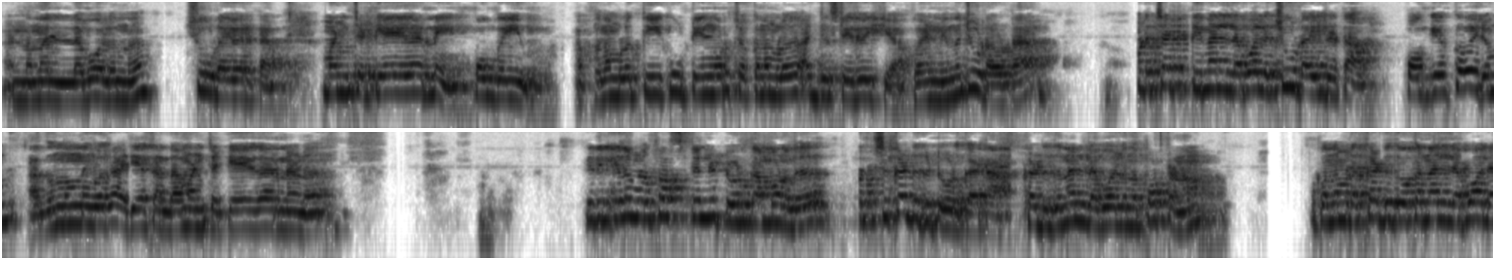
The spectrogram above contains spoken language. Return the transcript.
എണ്ണ നല്ല പോലെ ഒന്ന് ചൂടായി വരട്ടെ. മൺചട്ടിയായ കാരണേ പുകയും. അപ്പൊ നമ്മൾ തീ കൂട്ടിയും കുറച്ചൊക്കെ നമ്മൾ അഡ്ജസ്റ്റ് ചെയ്ത് വെക്കുക. അപ്പൊ എണ്ണ ഒന്ന് ചൂടാവട്ടെ. നമ്മുടെ ചട്ടി നല്ല പോലെ കേട്ടാ പുകയൊക്കെ വരും. അതൊന്നും നിങ്ങൾ കാര്യാക്കണ്ട. മൺചട്ടിയായ കാരണാണ്. ഇതിലേക്ക് നമ്മൾ ഫസ്റ്റ് തന്നെ ഇട്ട് കൊടുക്കാൻ പോണത് കുറച്ച് കടുക് ഇട്ട് കൊടുക്കാം കടുക് നല്ല പോലെ ഒന്ന് പൊട്ടണം. അപ്പൊ നമ്മുടെ കടുകൊക്കെ നല്ല പോലെ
